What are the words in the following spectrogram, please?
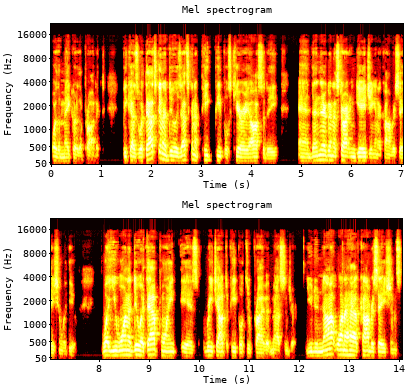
or the maker of the product. Because what that's going to do is that's going to pique people's curiosity, and then they're going to start engaging in a conversation with you. What you want to do at that point is reach out to people through private messenger. You do not want to have conversations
